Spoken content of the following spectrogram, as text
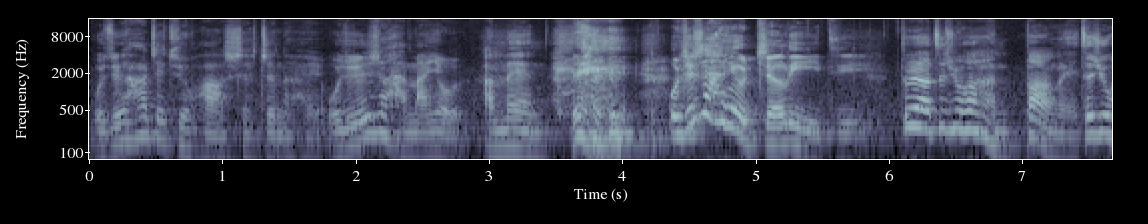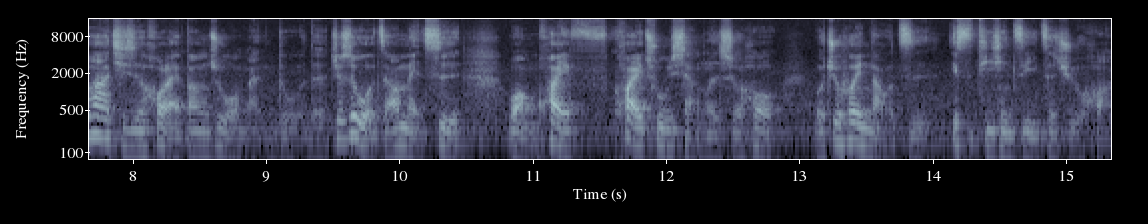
我觉得他这句话是真的很有，我觉得是还蛮有，阿 man。我觉得是很有哲理以及，对啊，这句话很棒哎！这句话其实后来帮助我蛮多的，就是我只要每次往坏坏处想的时候，我就会脑子一直提醒自己这句话，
